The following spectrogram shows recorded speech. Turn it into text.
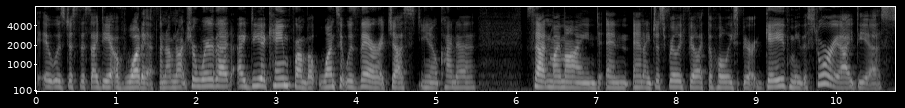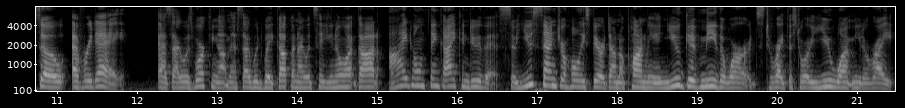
it was just this idea of what if. And I'm not sure where that idea came from, but once it was there, it just, you know, kind of sat in my mind and and I just really feel like the Holy Spirit gave me the story idea. So every day as I was working on this, I would wake up and I would say, "You know what, God, I don't think I can do this. So you send your Holy Spirit down upon me and you give me the words to write the story you want me to write."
